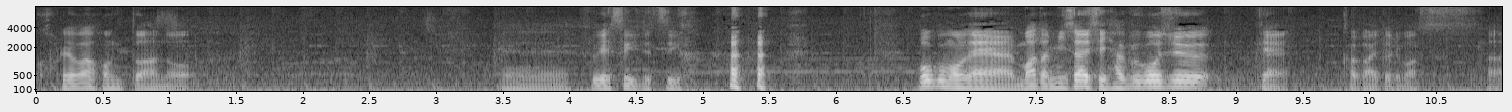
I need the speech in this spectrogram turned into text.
これは本当あの、えー、増えすぎて次が 僕もね、まだ未再生150件抱えております。はい。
